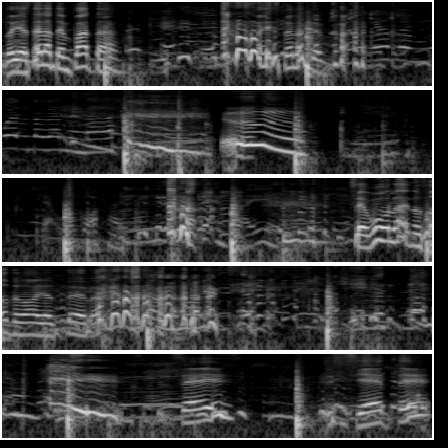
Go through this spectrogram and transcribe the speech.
Doña Estela te empata. Doña Estela te empata. Se burla de nosotros, Doña Estela. Seis, siete,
